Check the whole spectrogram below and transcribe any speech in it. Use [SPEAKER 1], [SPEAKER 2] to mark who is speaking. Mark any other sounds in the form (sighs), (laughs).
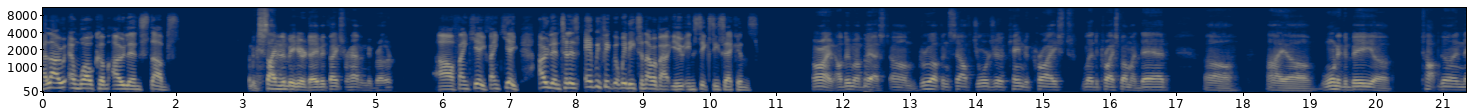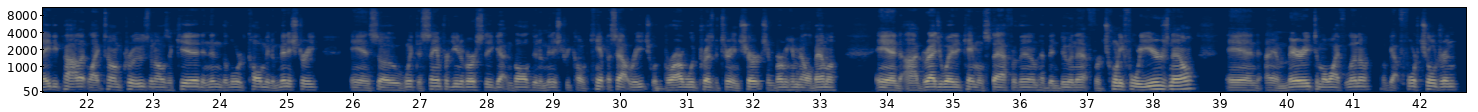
[SPEAKER 1] Hello and welcome, Olan Stubbs.
[SPEAKER 2] I'm excited to be here, David. Thanks for having me, brother.
[SPEAKER 1] Oh, thank you. Thank you. Olan, tell us everything that we need to know about you in 60 seconds.
[SPEAKER 2] All right, I'll do my best. Um, grew up in South Georgia, came to Christ, led to Christ by my dad. Uh, I uh, wanted to be a Top Gun Navy pilot like Tom Cruise when I was a kid, and then the Lord called me to ministry. And so went to Samford University, got involved in a ministry called Campus Outreach with Briarwood Presbyterian Church in Birmingham, Alabama. And I graduated, came on staff for them, have been doing that for 24 years now. And I am married to my wife, Lena. I've got four children.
